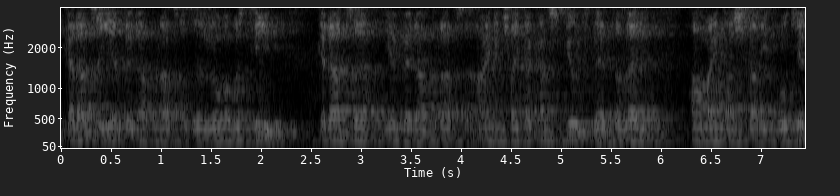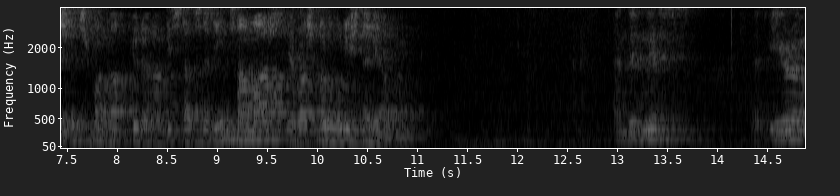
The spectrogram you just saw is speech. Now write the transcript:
գրածը եւ վերապրածը, ձեր ժողովրդի գրածը եւ վերապրածը, այնինչ հայկական սպյուրքն է տվել համայն աշխարհին ոգեշնչման աղբյուրը հանդիսացել ինձ համար եւ աշխարհում ուրիշների համար։ And in this era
